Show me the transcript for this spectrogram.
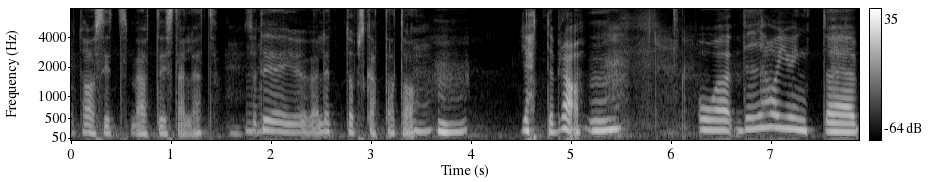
och ta sitt möte istället. Så det är ju väldigt uppskattat. Då. Mm. Mm. Jättebra. Mm. Och vi har ju inte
